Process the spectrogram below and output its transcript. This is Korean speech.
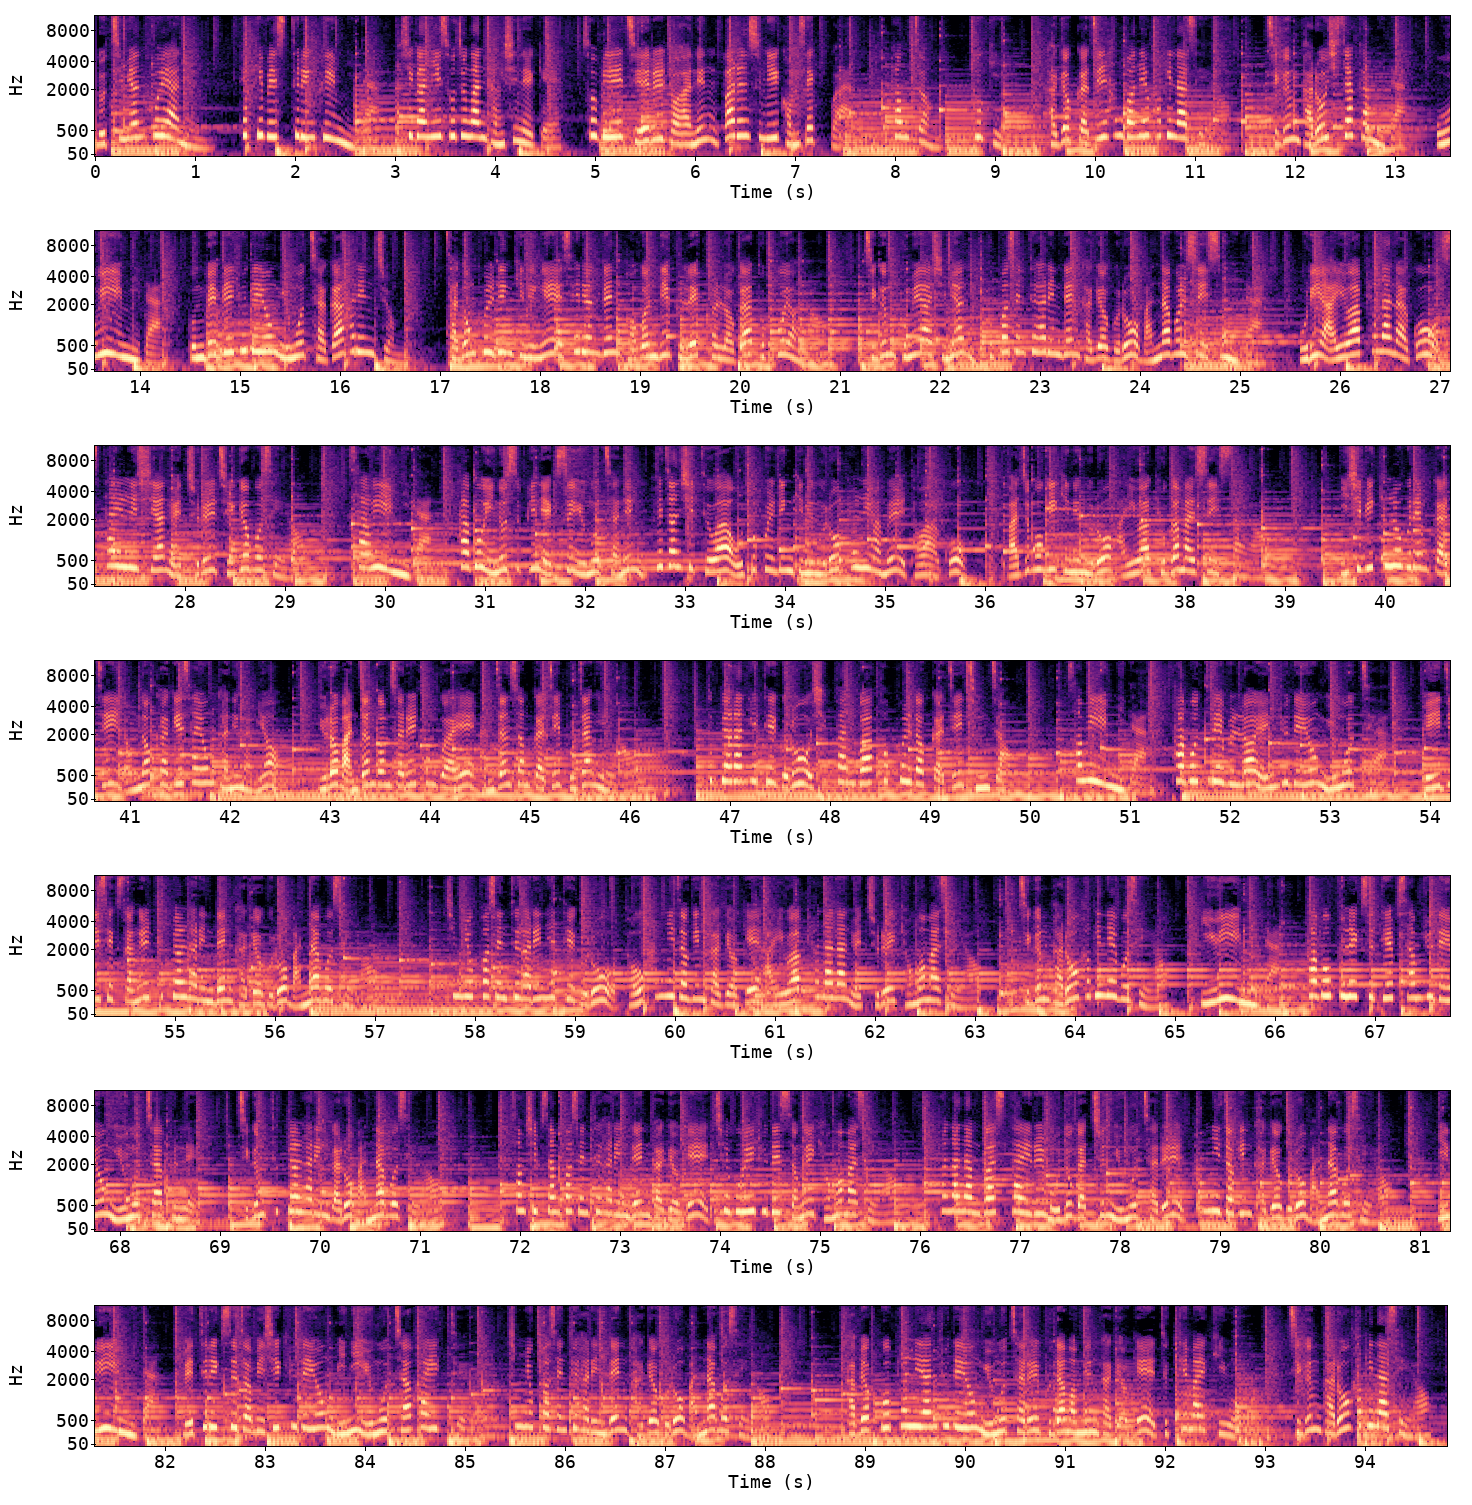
놓치면 후회하는 해피베스트 링크입니다. 시간이 소중한 당신에게 소비의 지혜를 더하는 빠른 순위 검색과 평점, 후기, 가격까지 한 번에 확인하세요. 지금 바로 시작합니다. 5위입니다. 본베베 휴대용 유모차가 할인 중. 자동 폴딩 기능에 세련된 버건디 블랙 컬러가 돋보여요. 지금 구매하시면 9% 할인된 가격으로 만나볼 수 있습니다. 우리 아이와 편안하고 스타일리시한 외출을 즐겨보세요. 4위입니다. 타보 이노스핀 X 유모차는 회전 시트와 오토폴딩 기능으로 편리함을 더하고 마주보기 기능으로 아이와 교감할 수 있어요. 22kg까지 넉넉하게 사용 가능하며 유럽 안전검사를 통과해 안전성까지 보장해요. 특별한 혜택으로 식판과 컵홀더까지 증정. 3위입니다. 타보 트래블러 N 휴대용 유모차. 베이지 색상을 특별 할인된 가격으로 만나보세요. 16% 할인 혜택으로 더욱 합리적인 가격에 아이와 편안한 외출을 경험하세요. 지금 바로 확인해보세요. 2위입니다. 타보 플렉스 탭 3 휴대용 유모차 블랙. 지금 특별 할인가로 만나보세요. 33% 할인된 가격에 최고의 휴대성을 경험하세요. 편안함과 스타일을 모두 갖춘 유모차를 합리적인 가격으로 만나보세요. 1위입니다. 매트릭스 접이식 휴대용 미니 유모차 화이트. 16% 할인된 가격으로 만나보세요. 가볍고 편리한 휴대용 유모차를 부담 없는 가격에 득템할 기회. 지금 바로 확인하세요.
